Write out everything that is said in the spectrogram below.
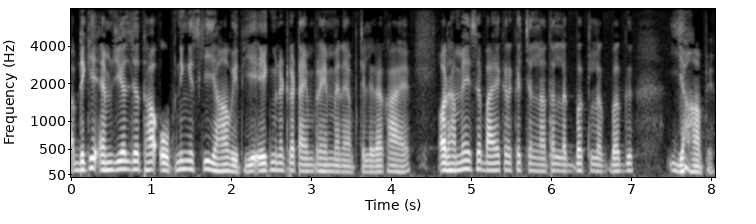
अब देखिए एमजीएल जो था ओपनिंग इसकी यहाँ हुई थी। ये एक मिनट का टाइम फ्रेम मैंने आपके लिए रखा है और हमें इसे बाय करके चलना था लगभग लगभग यहाँ पे।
